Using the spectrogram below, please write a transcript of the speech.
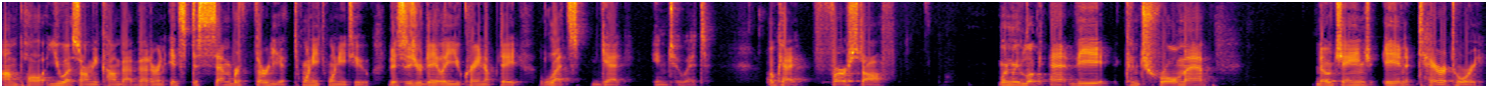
I'm Paul, U.S. Army combat veteran. It's December 30th, 2022. This is your daily Ukraine update. Let's get into it. Okay, first off, when we look at the control map, no change in territory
